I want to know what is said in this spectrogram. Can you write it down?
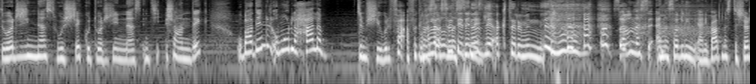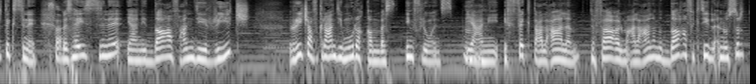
تورجي الناس وشك وتورجي الناس. انت إيش عندك؟ وبعدين الأمور لحالها تمشي والفعل. فكرة هلا صرتي تنزلي أكثر مني. صار لنا س... أنا صار لي يعني بعد ما استشرتك سنة. صح. بس هي السنة يعني ضاعف عندي ال reach. ال reach على فكره عندي مو رقم بس influence يعني effect على العالم تفاعل مع العالم تضاعف كثير لأنه صرت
